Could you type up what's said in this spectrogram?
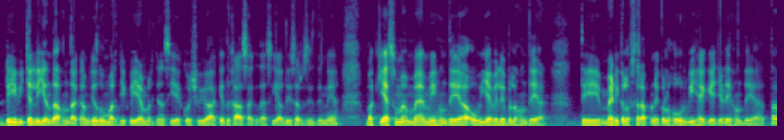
ਡੇ ਵੀ ਚੱਲੀ ਜਾਂਦਾ ਹੁੰਦਾ ਕੰਮ। ਜਦੋਂ ਮਰਜ਼ੀ ਕੋਈ ਐਮਰਜੈਂਸੀ ਹੈ ਕੁਝ ਵੀ ਆ ਕੇ ਦਿਖਾ ਸਕਦਾ ਸੀ ਆਪਦੀ ਸਰਵਿਸ ਦਿੰਨੇ ਆ ਬਾਕੀ ਐਸਐਮਐਮ ਮੈਮ ਵੀ ਹੁੰਦੇ ਆ, ਉਹ ਵੀ ਅਵੇਲੇਬਲ ਹੁੰਦੇ ਆ। ਤੇ ਮੈਡੀਕਲ ਅਫਸਰ ਆਪਣੇ ਕੋਲ ਹੋਰ ਵੀ ਹੈਗੇ ਜਿਹੜੇ ਹੁੰਦੇ ਆ। ਤਾਂ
